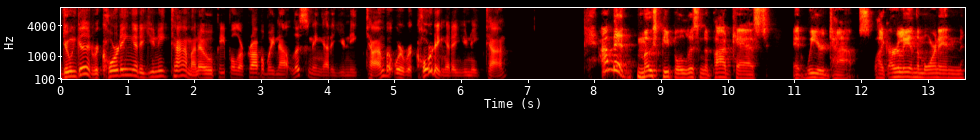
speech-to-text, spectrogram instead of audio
Doing good. Recording at a unique time. I know people are probably not listening at a unique time, but we're recording at a unique time. I bet most people listen to podcasts at weird times, like early in the morning,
